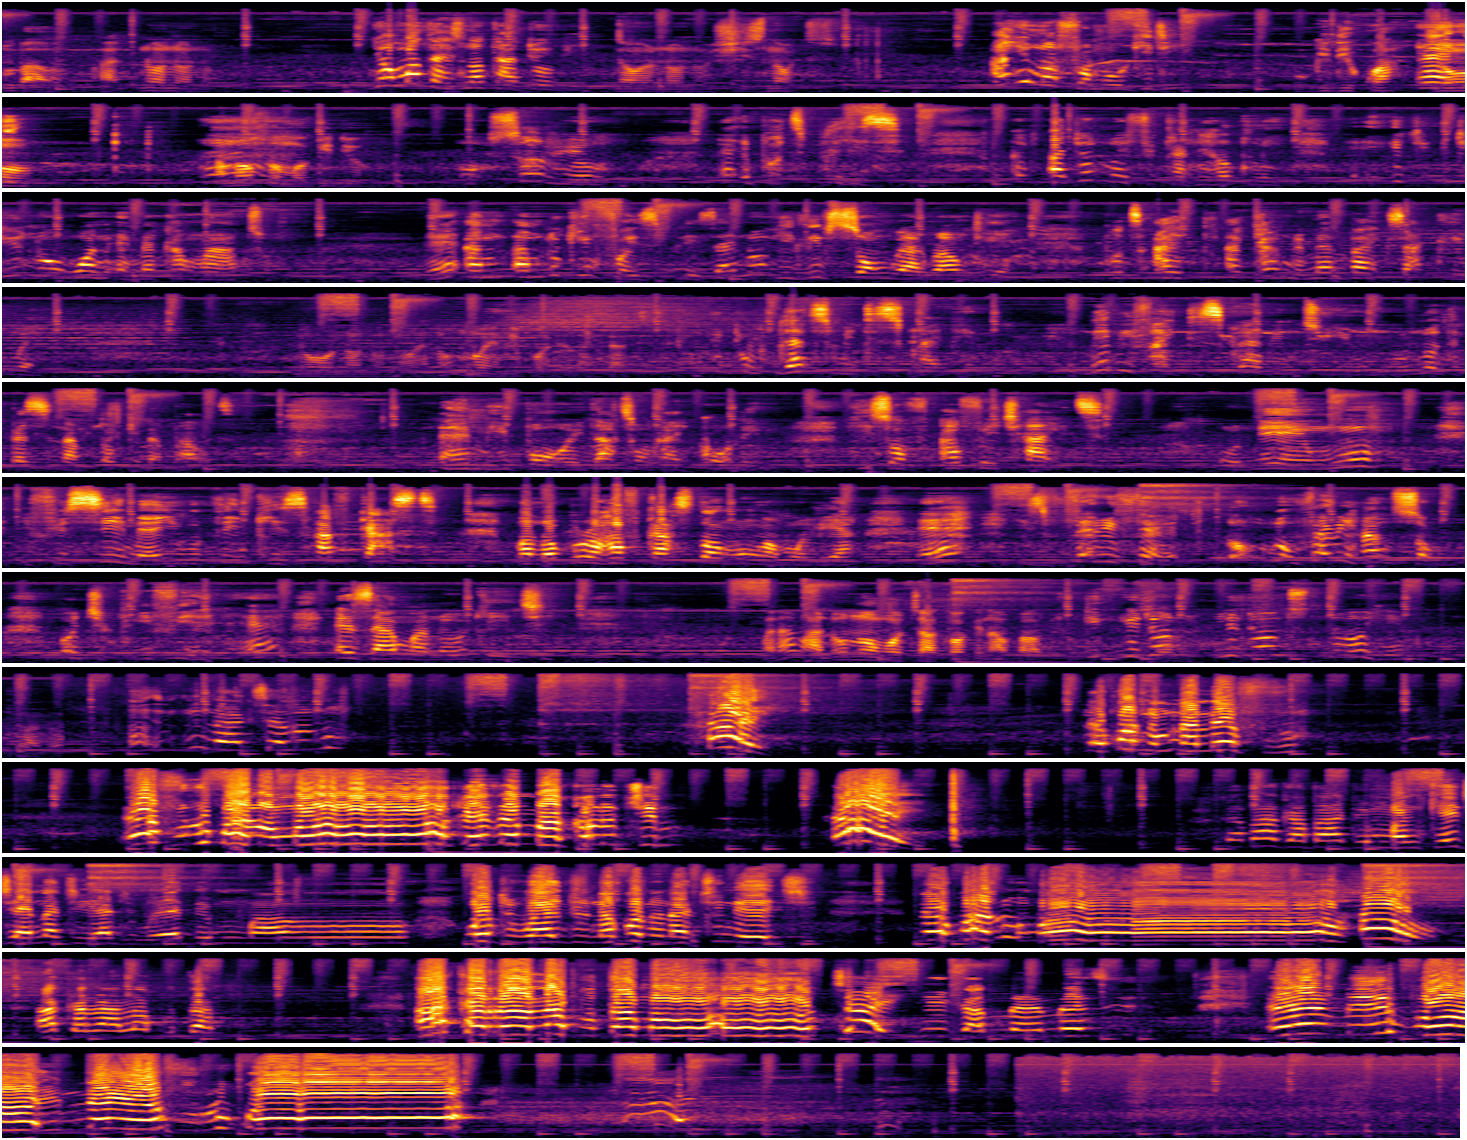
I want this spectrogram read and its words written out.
Mba, uh, no, no, no. Your mother is not Adobe. No, no, no, she's not. Are you not from Ogidi? Ogidikwa? Eh, No, I'm not from Ogidi. Oh, sorry, oh. Eh, but please, I, I don't know if you can help me. Eh, Do, you know one Emeka Wato? Eh, I'm, I'm looking for his place. I know he lives somewhere around here, but I, I can't remember exactly where. No, no, no, no, I don't know anybody like that. Let me describe him. Maybe if I describe him to you, you will know the person I'm talking about. Emmy boy, that's what I call him. He's of average height. Onemu. If you see him, you will think he's half caste. Manobro half caste Amolia. Eh? He's very fair. No, no, very handsome. Ojipifi, eh? Ezama no Ogechi. Madam, I don't know what you're talking about. You, you don't you don't know him? Uh, Nnachelulu. Hey! Nekwanụ m na m efuru. Efurukwanụ m ka ebe mma kọluchi m. Hey! Gaba gaba dị mma nke eji anachi ya ji wee dị mma. What do I do? Nekwanụ na chi na-eji. Nekwanụ m! Akara alapụta m. Akara alapụta m. Chai! Ị ga m emezi. Emi boy, nne ya efurukwa.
